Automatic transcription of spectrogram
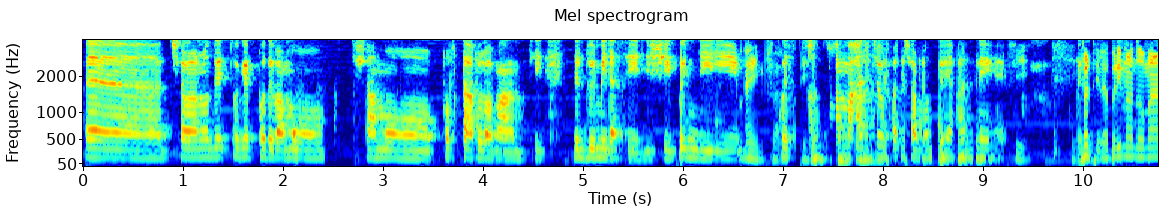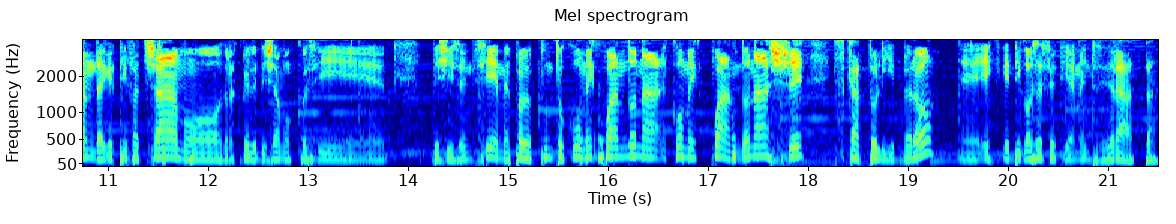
eh, ci avevano detto che potevamo diciamo, portarlo avanti nel 2016, quindi eh, quest'anno a maggio facciamo tre anni. Sì. Infatti la prima domanda che ti facciamo, tra quelle diciamo così decise insieme, è proprio appunto come quando, na- come quando nasce Scatto Libero eh, e, e di cosa effettivamente si tratta.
